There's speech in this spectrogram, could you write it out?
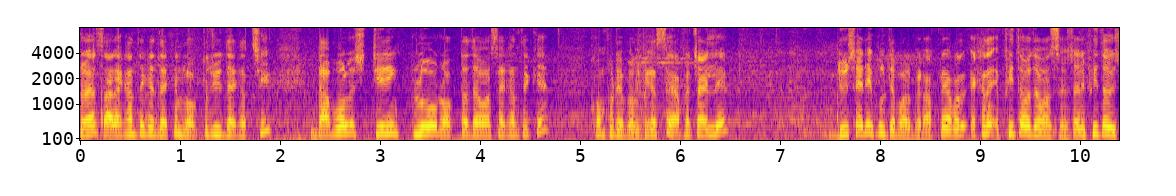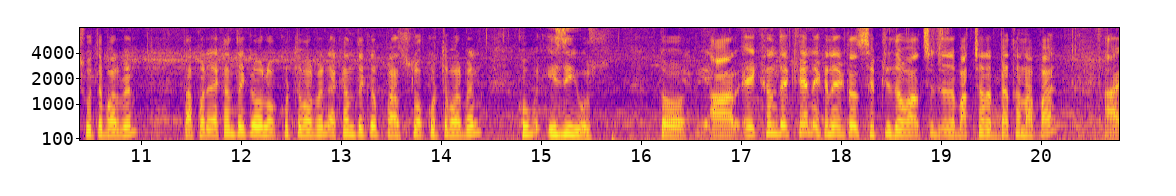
চয়েস আর এখান থেকে দেখেন লকটা যদি দেখাচ্ছি ডাবল স্টিয়ারিং ফ্লো লকটা দেওয়া আছে এখান থেকে। কমফোর্টেবল ঠিক আছে? আপনি চাইলে দুই সাইডে খুলতে পারবেন। আপনি আবার এখানে ফিতাও দেওয়া আছে, চাইলে ফিতাও ইউজ করতে পারবেন। তারপরে এখান থেকেও লক করতে পারবেন, এখান থেকেও পাঁচ লক করতে পারবেন। খুব ইজি ইউজ তো, আর এখান দেখেন, এখানে একটা সেফটি দেওয়া আছে যাতে বাচ্চারা ব্যথা না পায়। আর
